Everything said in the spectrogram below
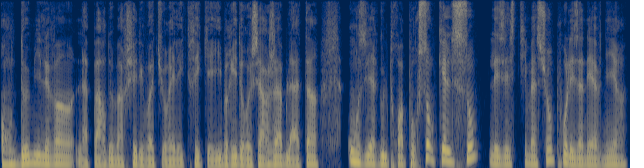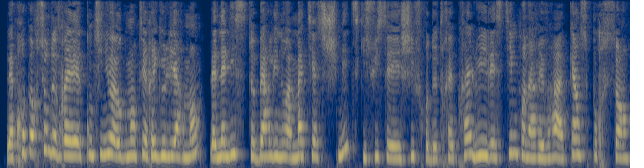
en 2020, la part de marché des voitures électriques et hybrides rechargeables a atteint 11,3%. Quelles sont les estimations pour les années à venir? La proportion devrait continuer à augmenter régulièrement. L'analyste berlinois Matthias Schmidt, qui suit ces chiffres de très près, lui, il estime qu'on arrivera à 15%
